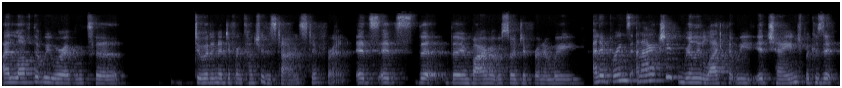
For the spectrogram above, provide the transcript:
I love that we were able to do it in a different country this time. It's different. It's, it's the, the environment was so different and we, and it brings, and I actually really like that we, it changed because it,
